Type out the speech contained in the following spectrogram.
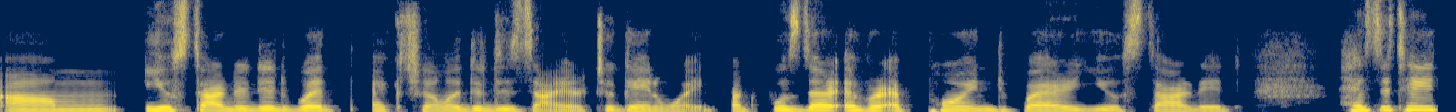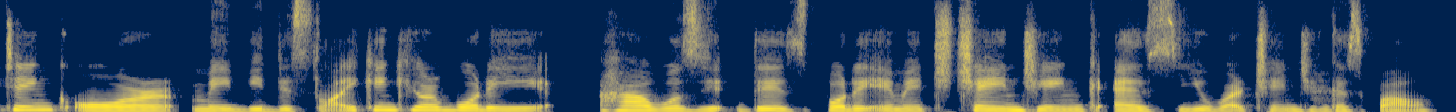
um you started it with actually the desire to gain weight but was there ever a point where you started hesitating or maybe disliking your body? How was this body image changing as you were changing as well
